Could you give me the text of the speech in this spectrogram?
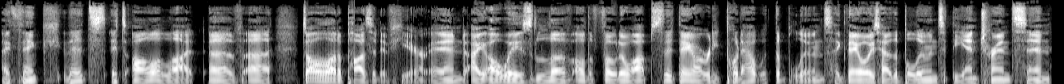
I think that's it's all a lot of uh, it's all a lot of positive here, and I always love all the photo ops that they already put out with the balloons. Like they always have the balloons at the entrance, and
